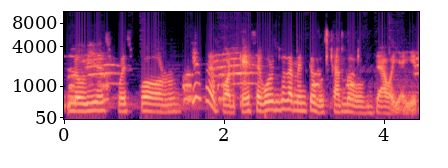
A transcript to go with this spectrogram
lo vi después por. ¿Quién sabe por qué? Seguramente buscando ya voy a ir.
